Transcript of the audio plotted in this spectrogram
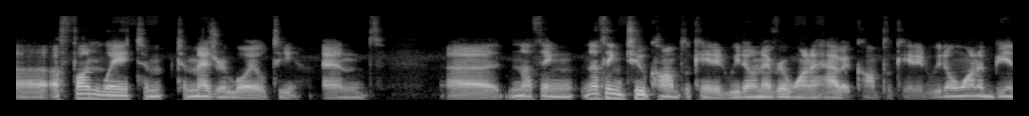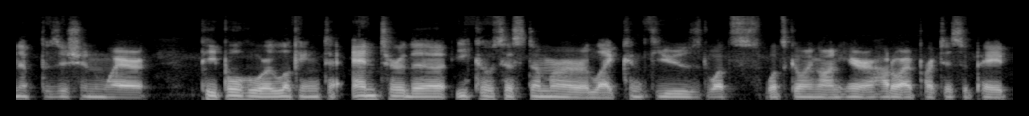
uh, a fun way to to measure loyalty and uh, nothing nothing too complicated. We don't ever want to have it complicated. We don't want to be in a position where people who are looking to enter the ecosystem are like confused. What's what's going on here? How do I participate?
